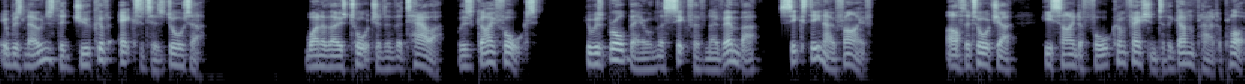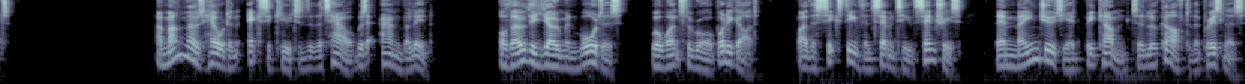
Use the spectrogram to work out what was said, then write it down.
it was known as the Duke of Exeter's daughter. One of those tortured at the Tower was Guy Fawkes, who was brought there on the 6th of November, 1605. After torture, he signed a full confession to the gunpowder plot. Among those held and executed at the Tower was Anne Boleyn. Although the yeoman warders were once the royal bodyguard, by the 16th and 17th centuries, their main duty had become to look after the prisoners.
